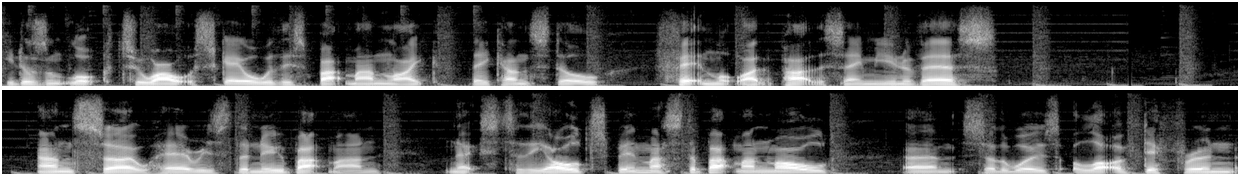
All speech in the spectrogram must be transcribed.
he doesn't look too out of scale with this Batman. Like, they can still fit and look like they're part of the same universe. And so, here is the new Batman next to the old Spin Master Batman mold. Um, so there was a lot of different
